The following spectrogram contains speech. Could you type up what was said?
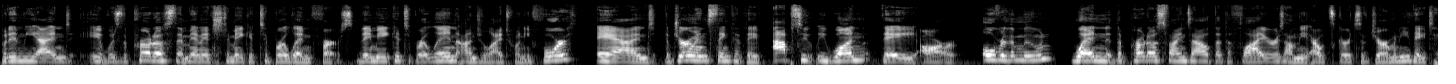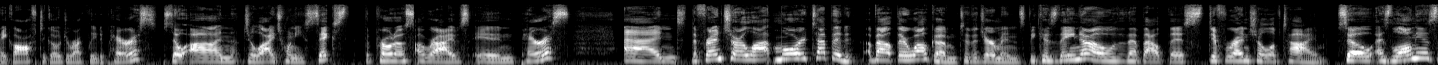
but in the end, it was the Protos that managed to make it to Berlin first. They make it to Berlin on July 24th, and the Germans think that they've absolutely won. They are over the moon. When the Protos finds out that the flyer is on the outskirts of Germany, they take off to go directly to Paris. So on July 26th, the Protos arrives in Paris. And the French are a lot more tepid about their welcome to the Germans because they know about this differential of time. So, as long as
